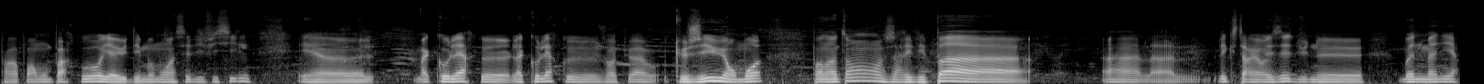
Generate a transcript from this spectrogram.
par rapport à mon parcours, il y a eu des moments assez difficiles. Et euh, ma colère, que, la colère que j'aurais pu avoir- que j'ai eue en moi pendant un temps, j'arrivais pas à, à l'extérioriser d'une bonne manière.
